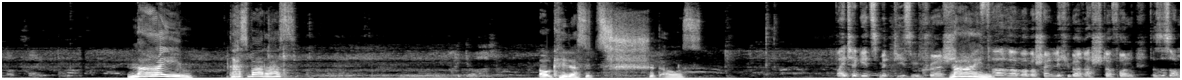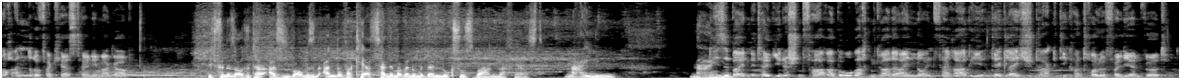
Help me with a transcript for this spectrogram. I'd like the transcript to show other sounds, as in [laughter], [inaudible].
Nein! Das war das? Okay, das sieht shit aus. Weiter geht's mit diesem Crash. Nein! Der Fahrer war wahrscheinlich überrascht davon, dass es auch noch andere Verkehrsteilnehmer gab. Ich finde es auch total assi. Warum sind andere Verkehrsteilnehmer, wenn du mit deinem Luxuswagen da fährst? Nein! Nein. Diese beiden italienischen Fahrer beobachten gerade einen neuen Ferrari, der gleich stark die Kontrolle verlieren wird.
